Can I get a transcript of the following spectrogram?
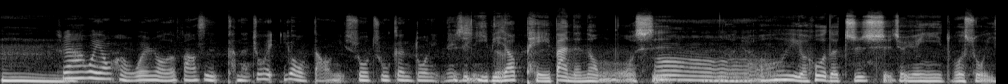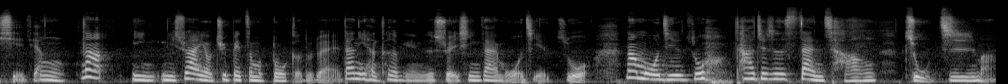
嗯，所以他会用很温柔的方式，可能就会诱导你说出更多你内心就是以比较陪伴的那种模式，哦。哦，有获得支持就愿意多说一些这样。嗯，那你你虽然有具备这么多个，对不对？但你很特别，你的水星在摩羯座。那摩羯座他就是擅长组织嘛，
